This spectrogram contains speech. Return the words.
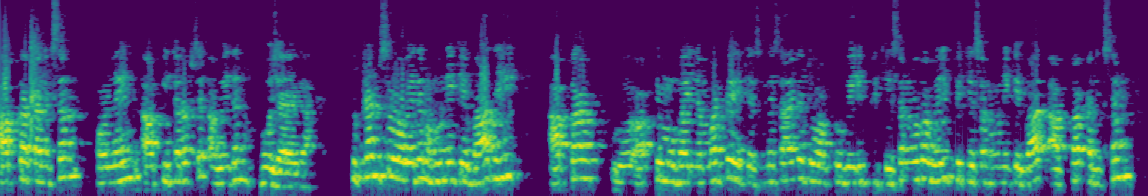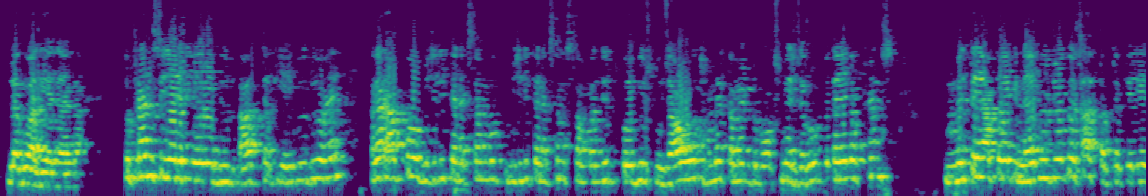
आपका कनेक्शन ऑनलाइन आपकी तरफ़ से आवेदन हो जाएगा। तो फ्रेंड्स आवेदन होने के बाद ही आपका आपके मोबाइल नंबर पे एक एसएमएस आएगा जो आपको वेरिफिकेशन होगा। वेरिफिकेशन होने के बाद आपका कनेक्शन लगवा दिया जाएगा। तो फ्रेंड्स ये, आज तक यही वीडियो है। अगर आपको बिजली कनेक्शन बिजली कनेक्शन संबंधित कोई भी सुझाव हो तो हमें कमेंट बॉक्स में ज़रूर बताइएगा फ्रेंड्स। मिलते हैं आपको एक नए वीडियो के साथ तब तक के लिए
